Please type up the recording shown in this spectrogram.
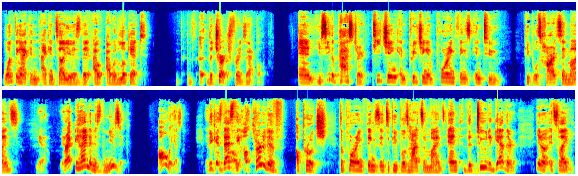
one thing I can I can tell you is that I I would look at th- the church, for example, and you see the pastor teaching and preaching and pouring things into people's hearts and minds. Yeah. yeah. Right behind him is the music, always, Yep. Yep. because that's Always. the alternative approach to pouring things into people's hearts and minds. And the two together, you know, it's like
